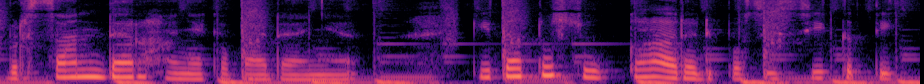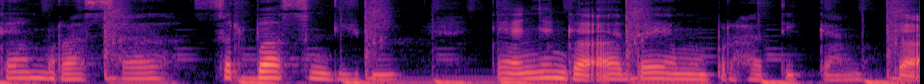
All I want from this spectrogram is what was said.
bersandar hanya kepadanya. Kita tuh suka ada di posisi ketika merasa serba sendiri, kayaknya nggak ada yang memperhatikan. Nggak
